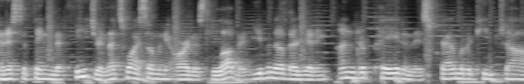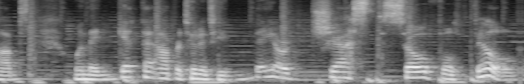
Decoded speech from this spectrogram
And it's the thing that feeds you. And that's why so many artists love it. Even though they're getting underpaid and they scramble to keep jobs, when they get that opportunity, they are just so fulfilled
